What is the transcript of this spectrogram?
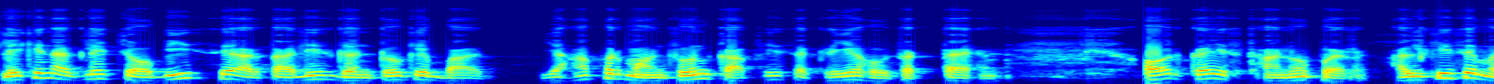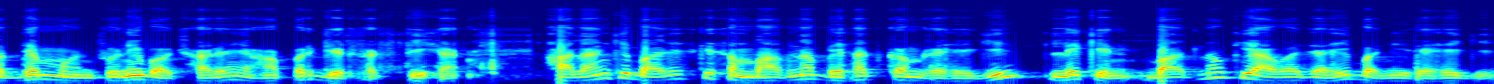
लेकिन अगले 24 से 48 घंटों के बाद यहाँ पर मानसून काफ़ी सक्रिय हो सकता है और कई स्थानों पर हल्की से मध्यम मानसूनी बौछारें यहाँ पर गिर सकती हैं। हालाँकि बारिश की संभावना बेहद कम रहेगी, लेकिन बादलों की आवाजाही बनी रहेगी।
